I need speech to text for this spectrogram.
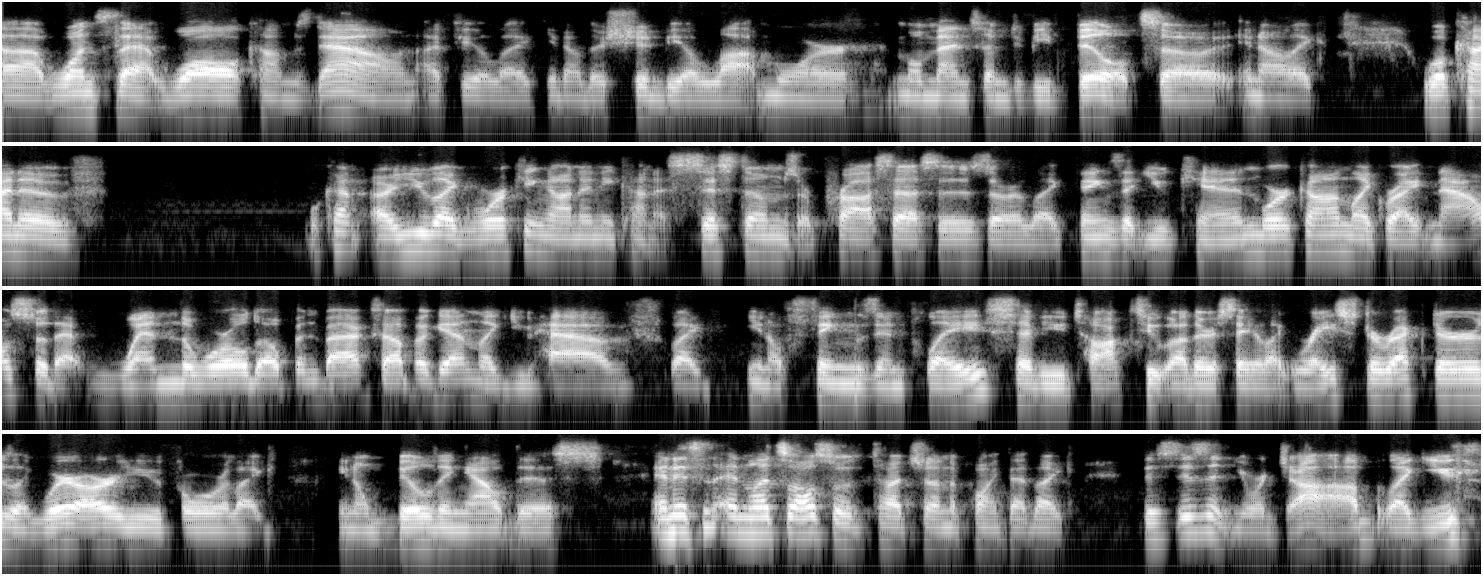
uh, once that wall comes down, I feel like you know there should be a lot more momentum to be built. So you know, like, what kind of what kind are you like working on any kind of systems or processes or like things that you can work on like right now so that when the world open backs up again like you have like you know things in place? Have you talked to other say like race directors? Like where are you for like you know building out this? And it's and let's also touch on the point that like this isn't your job like you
